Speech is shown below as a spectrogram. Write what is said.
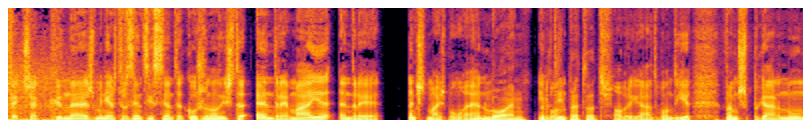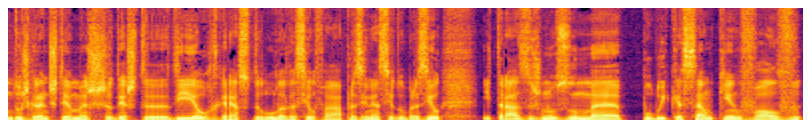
Fact Check nas manhãs 360 com o jornalista André Maia. André, antes de mais, bom ano. Bom ano, E para bom- ti e para todos. Obrigado, bom dia. Vamos pegar num dos grandes temas deste dia, o regresso de Lula da Silva à presidência do Brasil, e trazes-nos uma publicação que envolve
